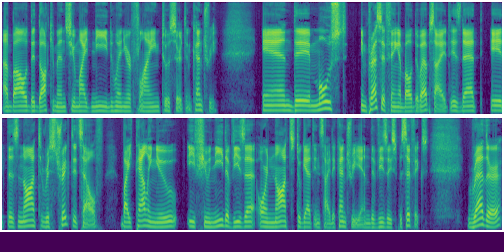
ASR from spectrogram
about the documents you might need when you're flying to a certain country. And the most impressive thing about the website is that it does not restrict itself by telling you if you need a visa or not to get inside the country and the visa specifics. Rather,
